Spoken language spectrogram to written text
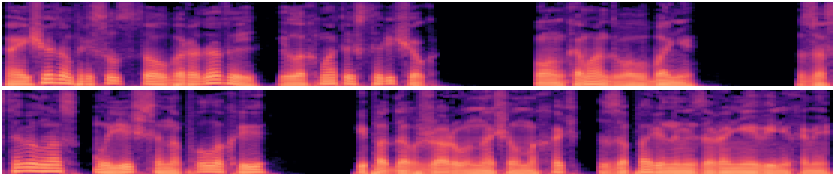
А еще там присутствовал бородатый и лохматый старичок. Он командовал в бане. Заставил нас улечься на полок и и, подав жару, начал махать запаренными заранее вениками,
